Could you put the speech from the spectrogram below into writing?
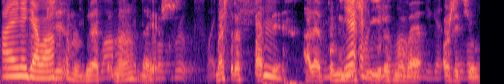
Ale nie działa. Czy w no, dajesz. Masz teraz spację, ale if you pominiesz to jej rozmowę alone, you get o życiu.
